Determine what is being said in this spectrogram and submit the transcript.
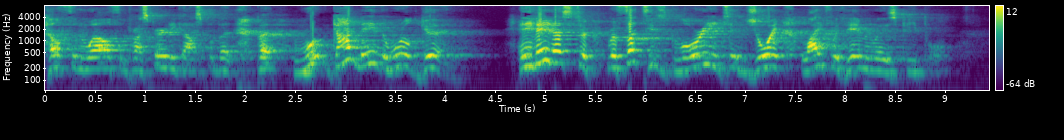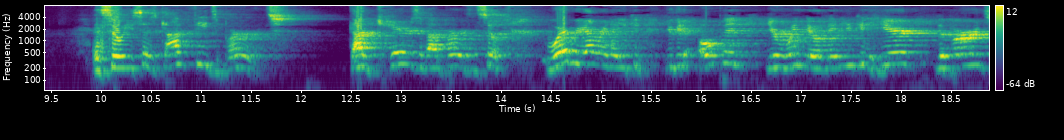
health and wealth and prosperity gospel, but, but God made the world good. And He made us to reflect His glory and to enjoy life with Him and with His people. And so He says, God feeds birds. God cares about birds. And so wherever you're at right now, you could you could open your window and maybe you can hear the birds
